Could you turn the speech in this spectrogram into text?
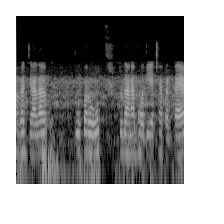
अगर ज़्यादा ऊपर हो तो दाना बहुत ही अच्छा पड़ता है।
